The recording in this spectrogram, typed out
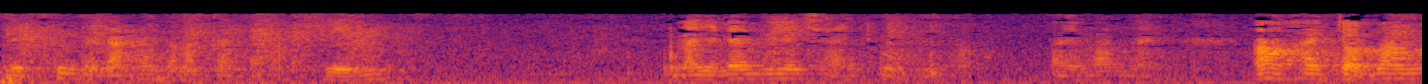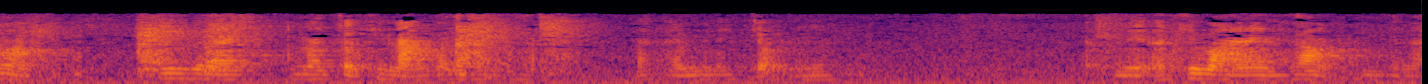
เด็กขึ้นกระดานให้ก็แล้วกันครับเขียนเราจะได้ไม่ได้ใช้ถูกนะครับ ไปบ้านไหนอ้าวใครจดบ้างวะไม่เป็นไรมาจดทีหลังก็ได้ครับถ้าใครไม่ได้จดเนี่ยนี่อธิบายนะครับไม่เป็นไร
